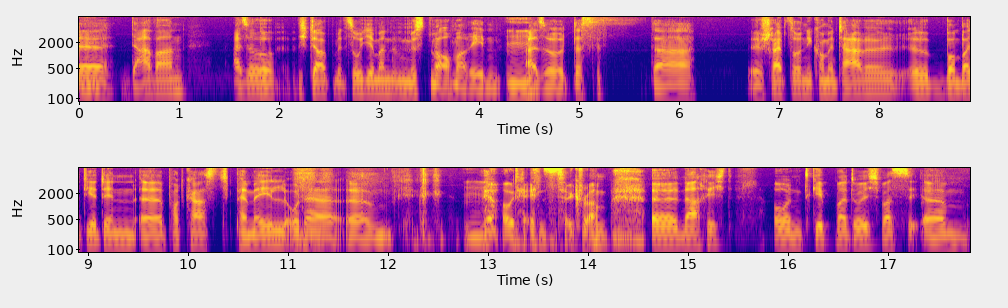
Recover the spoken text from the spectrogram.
äh, Mhm. da waren, also Ich glaube, mit so jemandem müssten wir auch mal reden. Mhm. Also, das ist da. Äh, Schreibt doch in die Kommentare, äh, bombardiert den äh, Podcast per Mail oder ähm, oder Instagram-Nachricht und gebt mal durch, was, ähm,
